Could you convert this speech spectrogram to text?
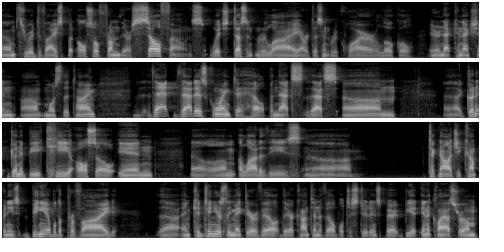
um, through a device, but also from their cell phones, which doesn't rely or doesn't require a local internet connection um, most of the time. That that is going to help, and that's that's um, uh, going going to be key also in um, a lot of these uh, technology companies being able to provide uh, and continuously make their avail- their content available to students, be it in a classroom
